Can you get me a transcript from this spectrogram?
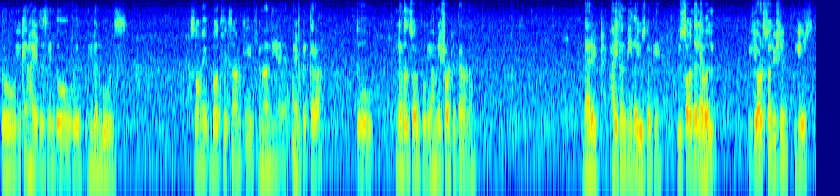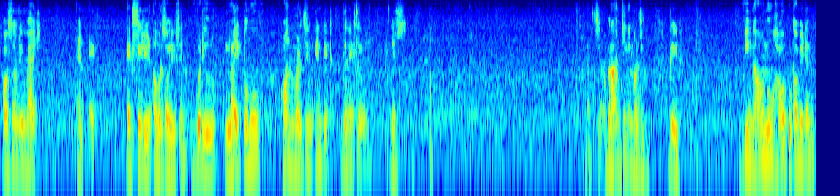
So you can hide this window with hidden goals. So हमें bug fix नाम की बनानी है एंटर करा तो लेवल सॉल्व हो गया हमने शॉर्टकट करा था डायरेक्ट हाइफन बी का यूज करके you solve the level your solution use awesome you match and exceeded our solution would you like to move on merging in it the next level yes अच्छा branching and merging great we now know how to commit and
